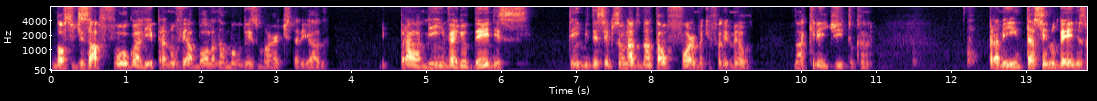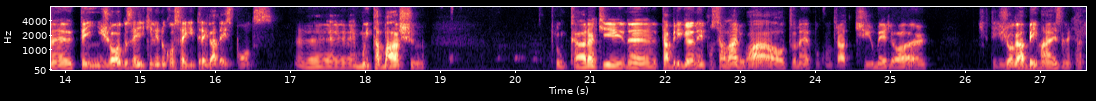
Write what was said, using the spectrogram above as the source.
nosso desafogo ali para não ver a bola na mão do Smart, tá ligado? E para mim, velho, o Denis tem me decepcionado na tal forma que eu falei, meu, não acredito, cara. Para mim, tá sendo o Denis, né? Tem jogos aí que ele não consegue entregar 10 pontos. É, é muito abaixo um cara que né, tá brigando aí por salário alto, né? Por contratinho melhor. Acho que tem que jogar bem mais, né, cara?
